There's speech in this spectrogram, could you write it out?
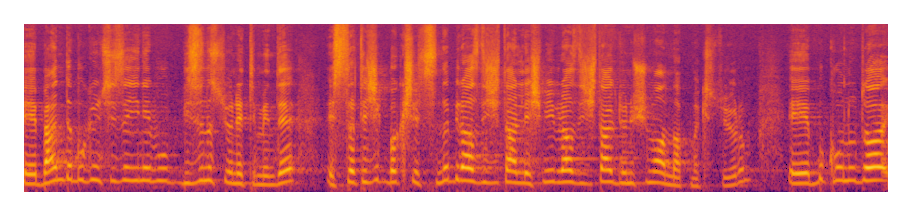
Ee, ben de bugün size yine bu business yönetiminde e, stratejik bakış açısında biraz dijitalleşmeyi, biraz dijital dönüşümü anlatmak istiyorum. Ee, bu konuda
